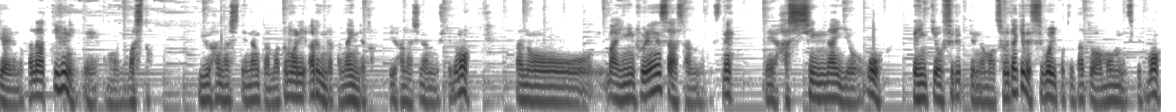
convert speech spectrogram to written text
えるのかなっていうふうに、え思いますと。いう話で、なんかまとまりあるんだかないんだかっていう話なんですけども、あのー、まあ、インフルエンサーさんのですね、え発信内容を勉強するっていうのは、まあ、それだけですごいことだとは思うんですけども、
